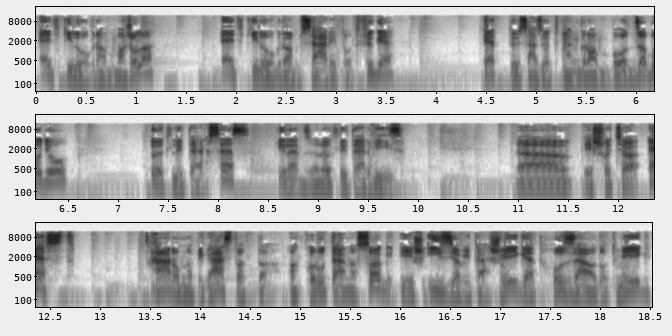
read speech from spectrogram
1 kg mazsola, 1 kg szárított füge, 250 g bodzabogyó, 5 liter szesz, 95 liter víz. Uh, és hogyha ezt három napig áztatta, akkor utána szag és ízjavítás véget hozzáadott még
